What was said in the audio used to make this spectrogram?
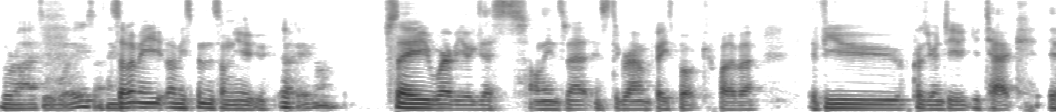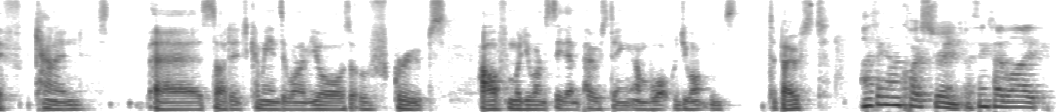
variety of ways. I think. So let me let me spin this on you. okay, go on. say wherever you exist on the internet, Instagram, Facebook, whatever, if you, because you're into your tech, if Canon uh, started coming into one of your sort of groups, how often would you want to see them posting and what would you want them to post? I think I'm quite strange. I think I like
